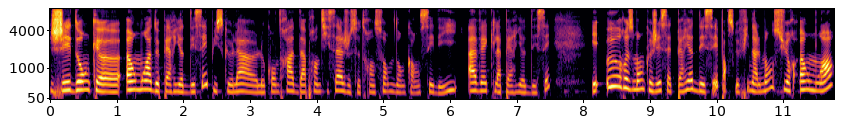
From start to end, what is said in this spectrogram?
J'ai donc un mois de période d'essai, puisque là, le contrat d'apprentissage se transforme donc en CDI avec la période d'essai. Et heureusement que j'ai cette période d'essai, parce que finalement, sur un mois,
